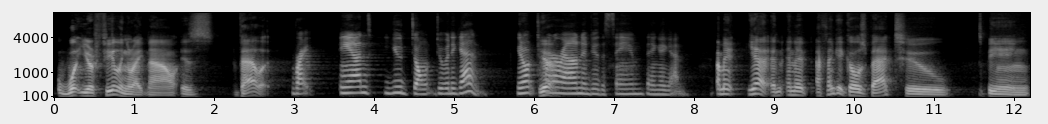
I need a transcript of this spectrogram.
what you're feeling right now is valid. right and you don't do it again you don't turn Yeah. around and do the same thing again I mean, yeah, and, and it, I think it goes back to being,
